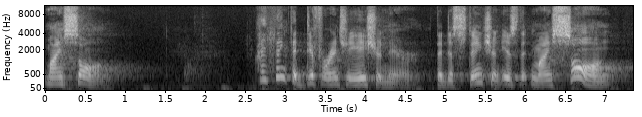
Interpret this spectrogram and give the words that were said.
my song. I think the differentiation there, the distinction, is that my song,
